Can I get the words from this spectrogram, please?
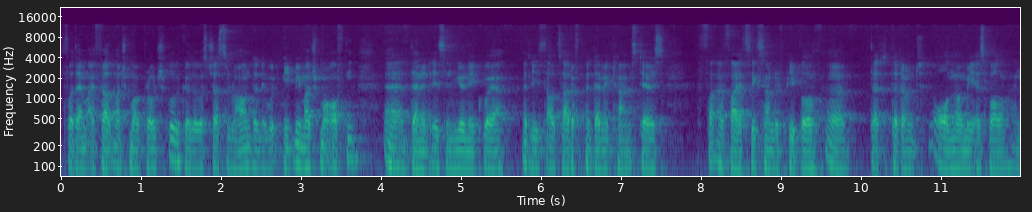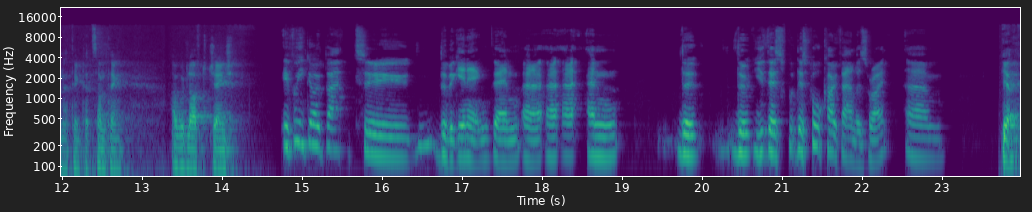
for them, I felt much more approachable because I was just around and they would meet me much more often uh, than it is in Munich, where at least outside of pandemic times, there's uh, five, six hundred people uh, that they don't all know me as well, and I think that's something I would love to change. If we go back to the beginning, then uh, uh, uh and the the you, there's there's four co-founders, right? Um, yeah,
